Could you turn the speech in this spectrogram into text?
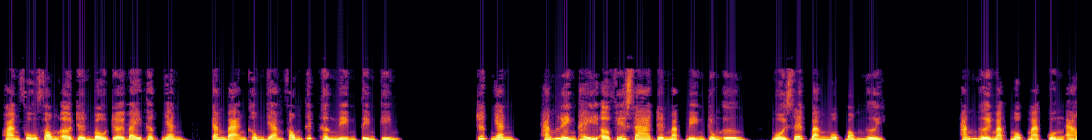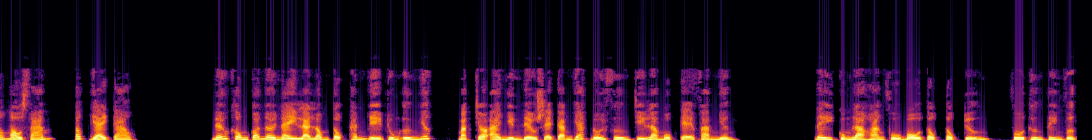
Hoàng Phủ Phong ở trên bầu trời bay thật nhanh, căn bản không dám phóng thích thần niệm tìm kiếm. Rất nhanh, hắn liền thấy ở phía xa trên mặt biển trung ương, ngồi xếp bằng một bóng người. Hắn người mặc một mặc quần áo màu xám, tóc dài cao. Nếu không có nơi này là long tộc thánh địa trung ương nhất, mặc cho ai nhìn đều sẽ cảm giác đối phương chỉ là một kẻ phàm nhân. Đây cũng là hoàng phủ bộ tộc tộc trưởng, vô thương tiên vực,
